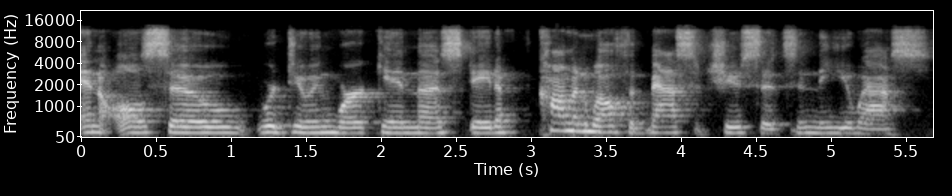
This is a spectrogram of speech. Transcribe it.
and also, we're doing work in the state of Commonwealth of Massachusetts in the US.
